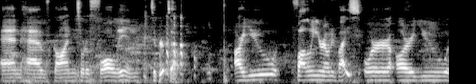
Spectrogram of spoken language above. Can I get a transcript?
and have gone sort of fall in to crypto. are you following your own advice or are you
